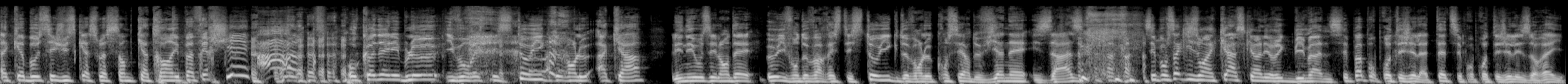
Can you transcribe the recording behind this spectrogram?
à qu'à bosser jusqu'à 64 ans et pas faire chier. Voilà. On connaît les bleus, ils vont rester stoïques devant le AK. Les Néo-Zélandais, eux, ils vont devoir rester stoïques devant le concert de Vianney et Zaz. C'est pour ça qu'ils ont un casque, hein, les rugbyman. C'est pas pour protéger la tête, c'est pour protéger les oreilles.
